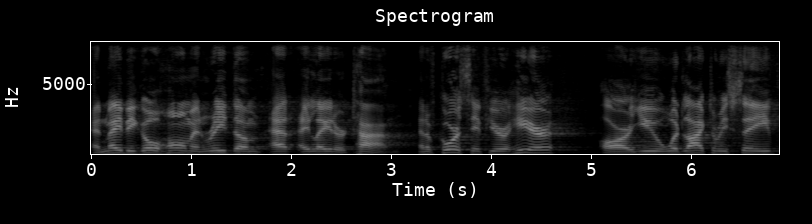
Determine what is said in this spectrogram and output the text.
and maybe go home and read them at a later time. And of course, if you're here or you would like to receive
